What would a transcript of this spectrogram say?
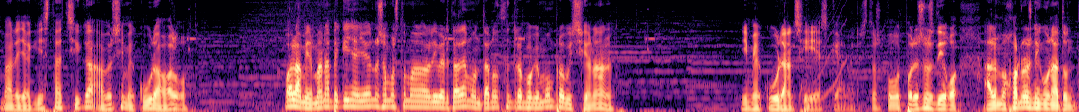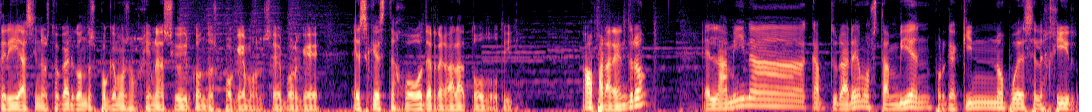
Vale, y aquí esta chica, a ver si me cura o algo. Hola, mi hermana pequeña y yo nos hemos tomado la libertad de montar un centro Pokémon provisional. Y me curan, sí, es que a ver, estos juegos, por eso os digo, a lo mejor no es ninguna tontería si nos toca ir con dos Pokémon a un gimnasio ir con dos Pokémon, ¿eh? Porque es que este juego te regala todo, tío. Vamos para adentro. En la mina capturaremos también, porque aquí no puedes elegir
